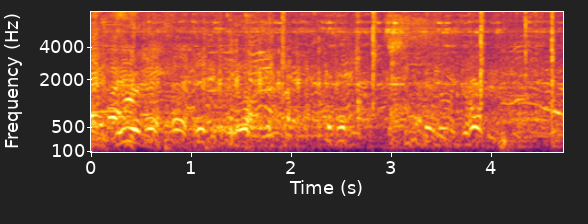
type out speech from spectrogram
Good.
